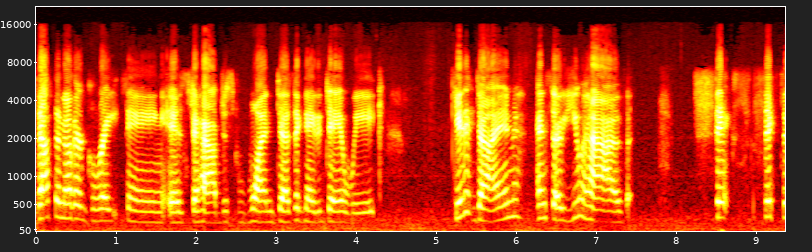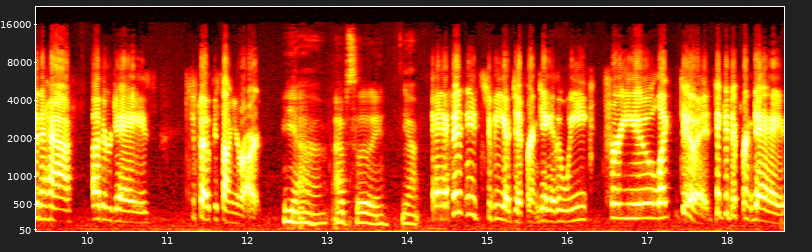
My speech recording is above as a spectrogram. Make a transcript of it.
that's another great thing is to have just one designated day a week, get it done, and so you have six, six and a half other days to focus on your art. Yeah, Yeah. absolutely. Yeah. And if it needs to be a different day of the week for you, like do it. Pick a different day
